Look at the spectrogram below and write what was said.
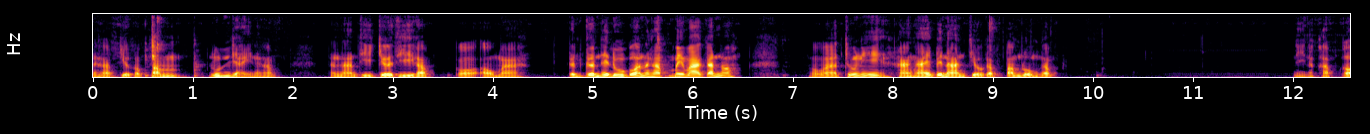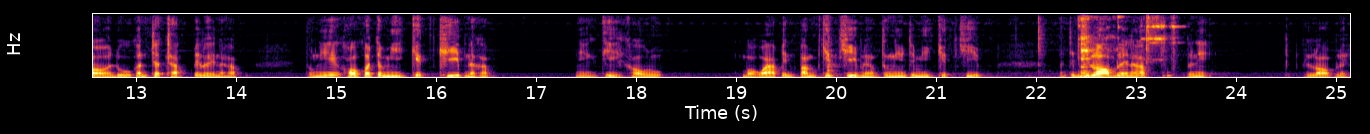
นะครับ เกี่ยวกับปั๊มรุ่นใหญ่นะครับนานๆทีเจอทีครับ ก็เอามาเกินๆให้ดูก่อนนะครับ ไม่ว่ากันเนาะเพราะว่าช่วงนี้ห่างหายไปนานเกี่ยวกับปั๊มลมครับ นี่นะครับ ก็ดูกันชัดๆไปเลยนะครับ ตรงนี้เขาก็จะมีเกล็ดคีบนะครับ นี่ที่เขาบอกว่าเป็นปั๊มเกล็ดคีบนะครับ ตรงนี้จะมีเกล็ดคีบ มันจะมีรอบเลยนะครับ ตัวนี้เป็นรอบเลย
